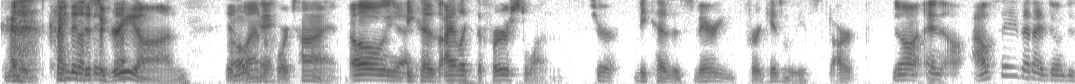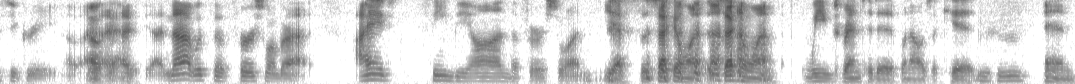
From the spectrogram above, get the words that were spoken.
kind of kind of disagree on is Land Okay. Before Time Oh, yeah. because I like the first one sure. because it's very for a kids movie. It's dark. No, and I'll- say that I don't disagree. I- Okay. I, I, not with the first one, but I, I've seen beyond the first one. Yes, the second one. The second one we rented it when I was a kid, Mm-hmm. and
